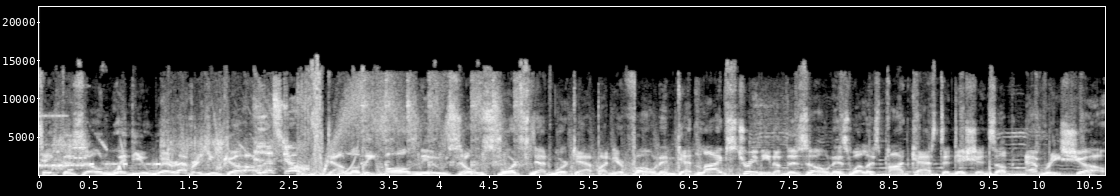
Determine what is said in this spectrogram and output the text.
Take the zone with you wherever you go. Let's go. Download the all new Zone Sports Network app on your phone and get live streaming of the zone as well as podcast editions of every show.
